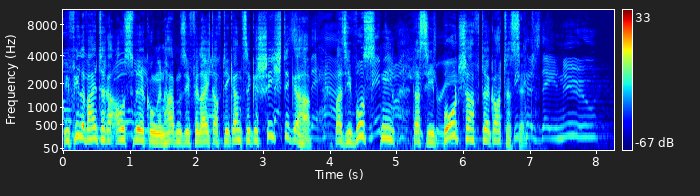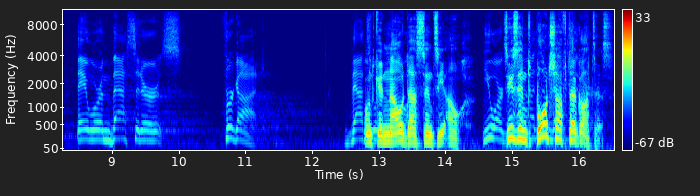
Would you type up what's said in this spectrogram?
Wie viele weitere Auswirkungen haben sie vielleicht auf die ganze Geschichte gehabt, weil sie wussten, dass sie Botschafter Gottes sind? Und genau das sind sie auch. Sie sind Botschafter Gottes.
